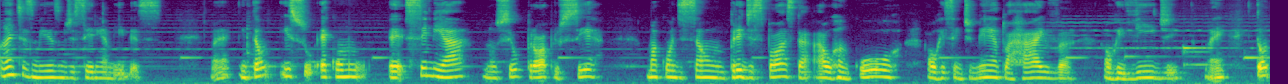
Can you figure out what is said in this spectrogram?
antes mesmo de serem amigas. Né? Então, isso é como é, semear no seu próprio ser uma condição predisposta ao rancor, ao ressentimento, à raiva, ao revide. Né? Então,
